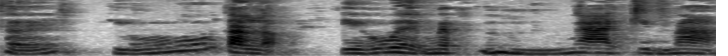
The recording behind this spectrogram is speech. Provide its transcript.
เฉยหิวตลอดหิวเองแบบน่ากินมาก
